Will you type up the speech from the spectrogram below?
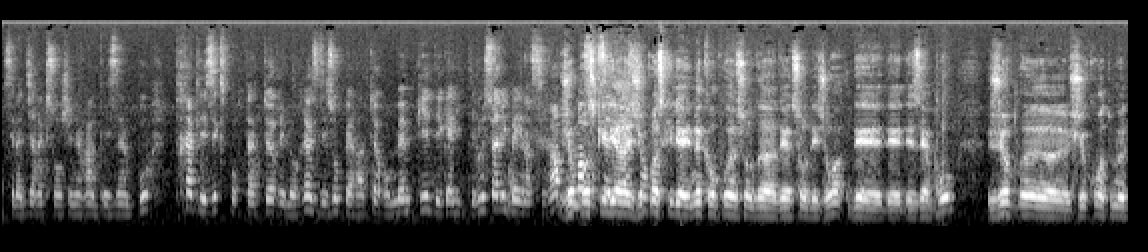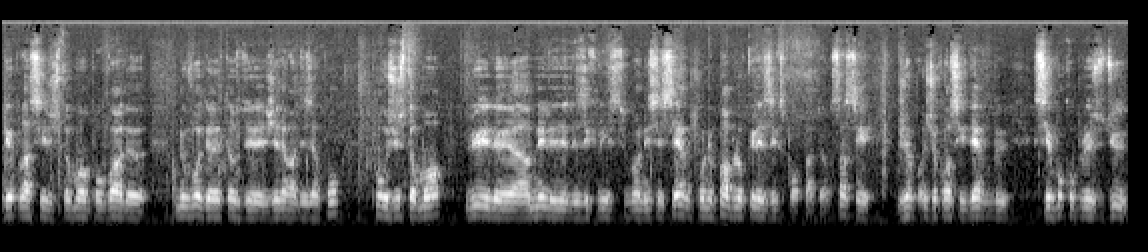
c'est la Direction Générale des Impôts, traite les exportateurs et le reste des opérateurs au même pied d'égalité? Monsieur Ali je pense qu'il y a, Je pense qu'il y a une incompréhension de la Direction des, des, des, impôts. Je, euh, je, compte me déplacer justement pour voir le nouveau directeur général des impôts pour justement lui amener les, les éclaircissements nécessaires pour ne pas bloquer les exportateurs. Ça, c'est, je, considère que c'est beaucoup plus dû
